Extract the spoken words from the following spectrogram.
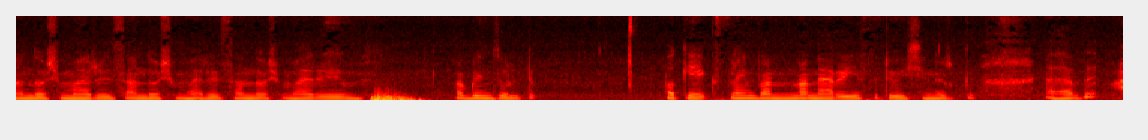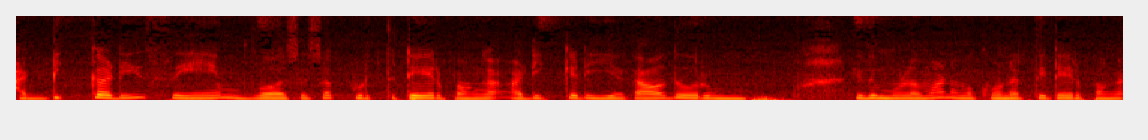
சந்தோஷமாக இரு சந்தோஷமாக இரு சந்தோஷமாக இரு அப்படின்னு சொல்லிட்டு. ஓகே எக்ஸ்பிளைன் பண்ணணும்னா நிறைய சுச்சுவேஷன் இருக்குது அதாவது அடிக்கடி சேம் வேர்சஸை கொடுத்துட்டே இருப்பாங்க. அடிக்கடி ஏதாவது ஒரு இது மூலமாக நமக்கு உணர்த்திட்டே இருப்பாங்க.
